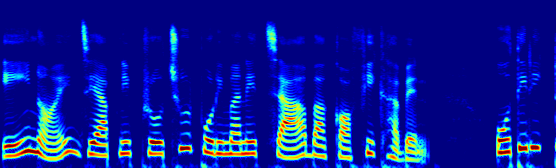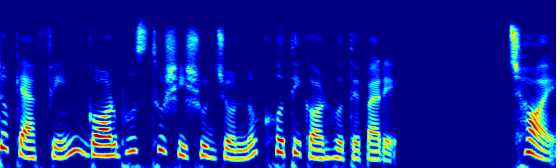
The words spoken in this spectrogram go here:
এই নয় যে আপনি প্রচুর পরিমাণে চা বা কফি খাবেন। অতিরিক্ত ক্যাফিন গর্ভস্থ শিশুর জন্য ক্ষতিকর হতে পারে। ছয়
